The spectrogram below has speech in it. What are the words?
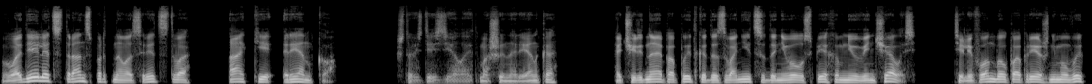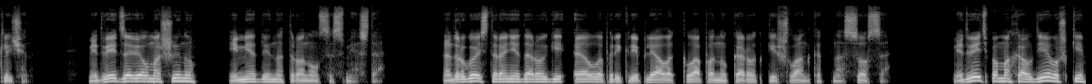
Владелец транспортного средства Аки Ренко. Что здесь делает машина Ренко? Очередная попытка дозвониться до него успехом не увенчалась. Телефон был по-прежнему выключен. Медведь завел машину и медленно тронулся с места. На другой стороне дороги Элла прикрепляла к клапану короткий шланг от насоса. Медведь помахал девушке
